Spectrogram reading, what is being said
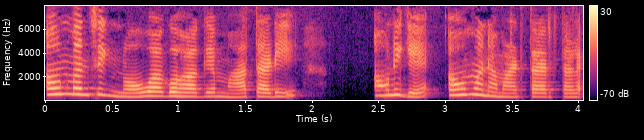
ಅವನ ಮನ್ಸಿಗೆ ನೋವಾಗೋ ಹಾಗೆ ಮಾತಾಡಿ ಅವನಿಗೆ ಅವಮಾನ ಮಾಡ್ತಾ ಇರ್ತಾಳೆ.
